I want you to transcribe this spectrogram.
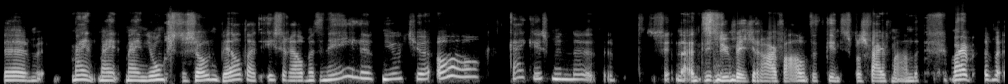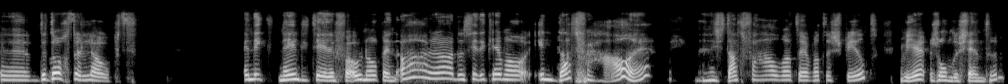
uh, mijn, mijn, mijn jongste zoon belt uit Israël met een heel leuk nieuwtje. Oh, kijk eens, mijn, uh, nou, het is nu een beetje raar verhaal, want het kind is pas vijf maanden. Maar de dochter loopt. En ik neem die telefoon op en oh, ja, dan zit ik helemaal in dat verhaal. Hè? Dan is dat verhaal wat er, wat er speelt. Weer zonder centrum.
